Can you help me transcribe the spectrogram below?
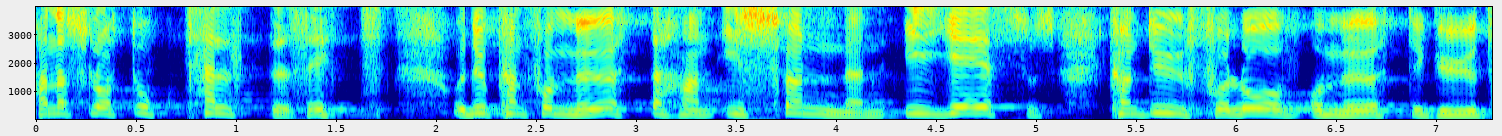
Han har slått opp teltet sitt, og du kan få møte han i Sønnen, i Jesus. Kan du få lov å møte Gud?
